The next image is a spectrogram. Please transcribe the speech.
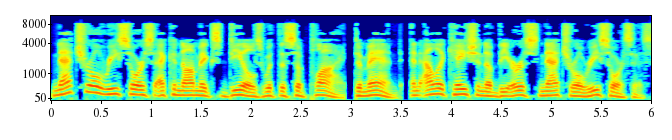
Natural resource economics deals with the supply, demand, and allocation of the Earth's natural resources.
